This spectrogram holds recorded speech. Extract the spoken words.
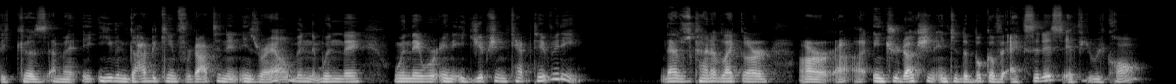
because I mean, even God became forgotten in Israel when when they when they were in Egyptian captivity. That was kind of like our our uh, uh, introduction into the book of Exodus, if you recall.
